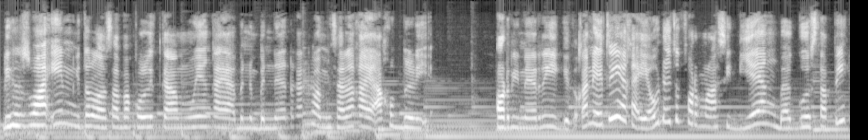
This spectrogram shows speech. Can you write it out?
disesuaiin gitu loh sama kulit kamu yang kayak bener-bener kan kalau misalnya kayak aku beli ordinary gitu kan ya itu ya kayak ya udah itu formulasi dia yang bagus tapi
